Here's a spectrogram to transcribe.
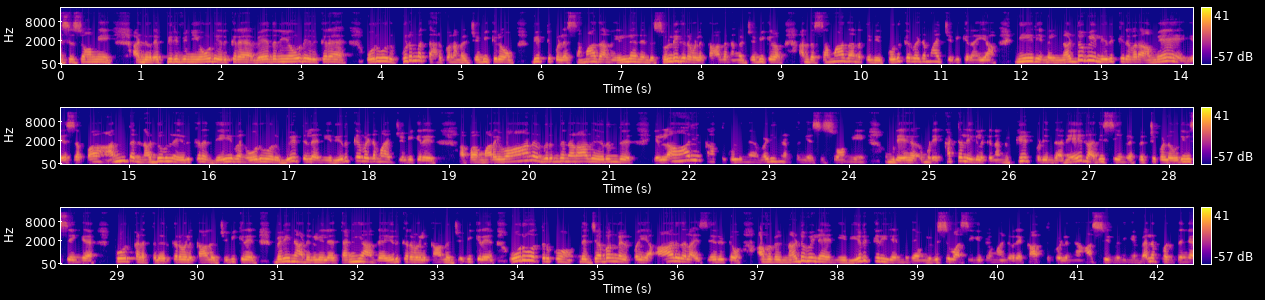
எஸ் சுவாமி அன்றுவரை பிரிவினையோடு இருக்கிற வேதனையோடு இருக்கிற ஒரு ஒரு குடும்பத்தாருக்கும் நாங்கள் ஜெபிக்கிறோம். வீட்டுக்குள்ள சமாதானம் இல்லைன்னு என்று சொல்லுகிறவளுக்காக நாங்கள் ஜெபிக்கிறோம். அந்த சமாதானத்தை நீர் கொடுக்க வேண்டுமா ஜெபிக்கிறேன் ஐயா. நீர் எங்கள் நடுவில் இருக்கிறவராமே ஏசப்பா அந்த நடுவுல இருக்கிற தேவன் ஒரு ஒரு வீட்டுல நீர் இருக்க வேண்டுமா ஜெபிக்கிறேன் அப்பா மறைவான விருந்தினராக இருந்து எல்லாரையும் காத்துக்கொள்ளுங்க. வழி நடத்துங்க எஸ் சுவாமி உங்களுடைய உங்களுடைய கட்டளைகளுக்கு நாங்கள் கீழ்ப்படிந்த அநேக அதிசயங்களை பெற்றுக்கொள்ள உதவி செய்யுங்க. போர்க்களத்தில் இருக்கிற இருக்கிறவர்களுக்காக ஜெபிக்கிறேன். வெளிநாடுகளில தனியாக இருக்கிறவர்களுக்காக ஜெபிக்கிறேன். ஒருவருத்தருக்கும் இந்த ஜபங்கள் போய் ஆறுதலாய் சேரட்டும். அவர்கள் நடுவில நீர் இருக்கிறீர் என்பதை அவங்களை விசுவாசிக்கிட்டோம். ஆண்டவரை காத்துக்கொள்ளுங்க ஆசீர்வதிங்க பலப்படுத்துங்க.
